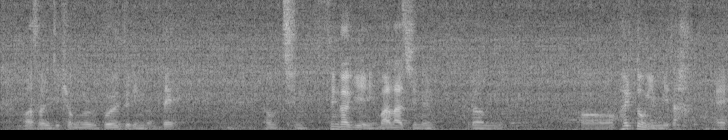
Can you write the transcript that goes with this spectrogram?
와서 이제 경로를 보여드린 건데 아무튼 생각이 많아지는 그런 어, 활동입니다. 네.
